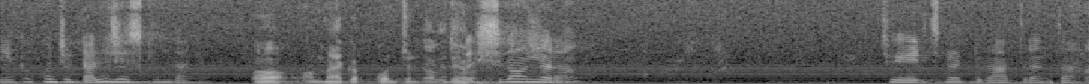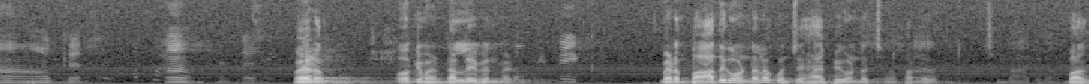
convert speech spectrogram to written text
మేకప్ కొంచెం డల్ చేసుకుందాను మేకప్ కొంచెం డల్ ఫ్రెష్గా ఉన్నారా? చేడ్చినట్టు రాత్రంతా. ఆ, ఓకే. ఆ, మేడం ఓకే మేడం డల్ అయిపోయింది మేడం. మేడం బాధగా ఉండాలా? కొంచెం హ్యాపీగా ఉండొచ్చు పర్లేదు. బాధ.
